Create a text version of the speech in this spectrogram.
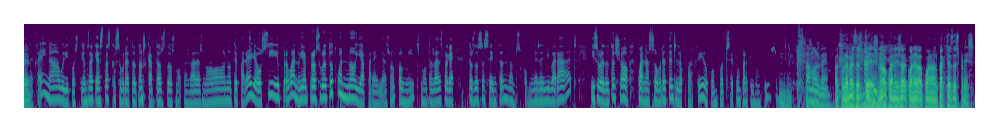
d'àmbit de feina, vull dir, qüestions d'aquestes que sobretot doncs, cap dels dos moltes vegades no, no té parella, o sí, però, bueno, ja, però sobretot quan no hi ha parelles no? pel mig, moltes vegades, perquè tots dos se senten doncs, com més alliberats i sobretot això, quan a sobre tens lloc per fer-ho, com pot ser compartint un pis. Mm Mhm. Està molt bé. El problema és després, no? Quan, és el, quan, el, quan el pacte és després,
